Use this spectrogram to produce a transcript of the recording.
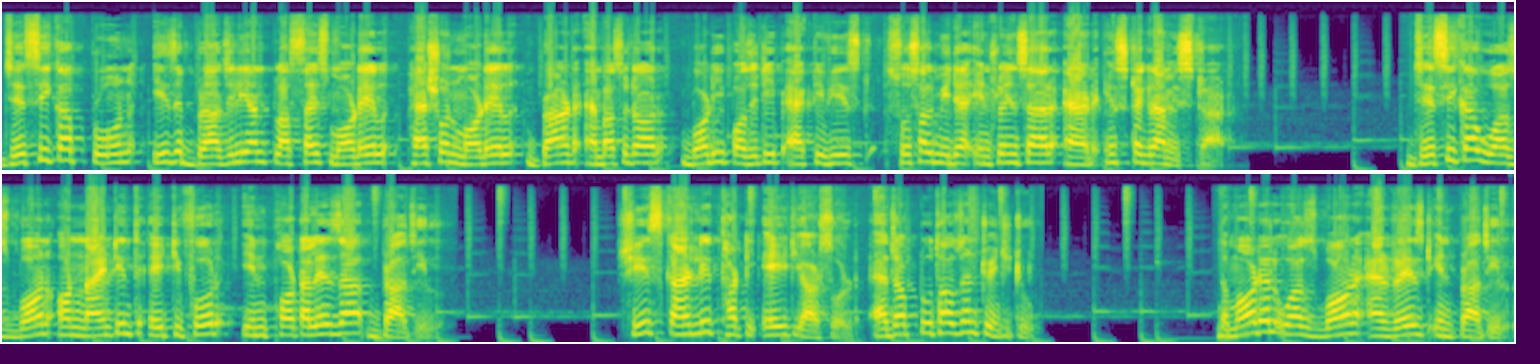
Jessica Praun is a Brazilian plus-size model, fashion model, brand ambassador, body positive activist, social media influencer and Instagram star. Jessica was born on 1984 in Fortaleza, Brazil. She is currently 38 years old as of 2022. The model was born and raised in Brazil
